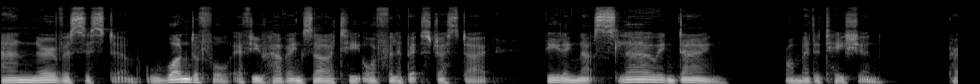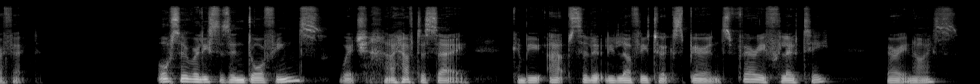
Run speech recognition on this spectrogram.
and nervous system. Wonderful if you have anxiety or feel a bit stressed out. Feeling that slowing down from meditation. Perfect. Also releases endorphins, which I have to say can be absolutely lovely to experience. Very floaty, very nice.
